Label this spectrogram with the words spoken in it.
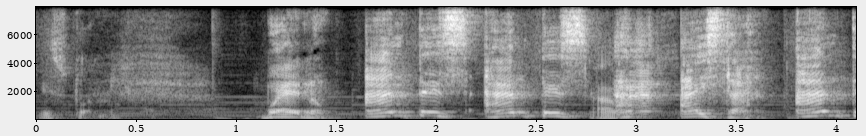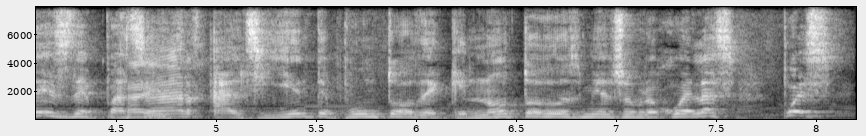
es tu amigo. Bueno, antes, antes, ah, ahí está. Antes de pasar al siguiente punto de que no todo es miel sobre hojuelas, pues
